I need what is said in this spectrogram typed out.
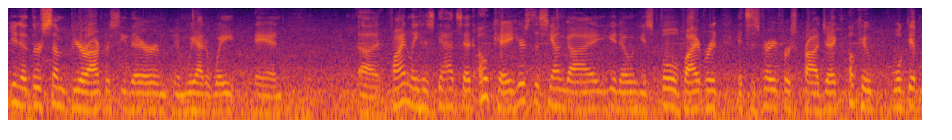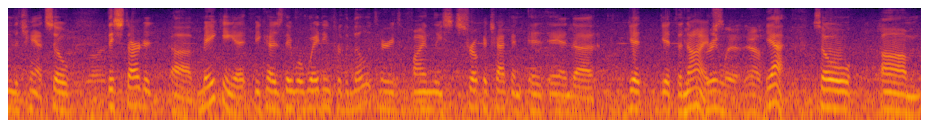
you know, there's some bureaucracy there, and, and we had to wait. And uh, finally, his dad said, "Okay, here's this young guy. You know, he's full, vibrant. It's his very first project. Okay, we'll give him the chance." So Right. they started uh, making it because they were waiting for the military to finally stroke a check and and, and uh, get get the knives. Greenlit, yeah. Yeah. So, um,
